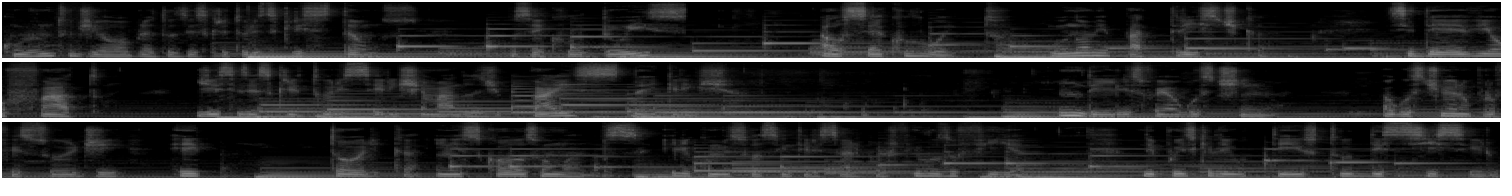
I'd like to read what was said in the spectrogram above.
conjunto de obras dos escritores cristãos do século II ao século VIII. O nome patrística se deve ao fato de esses escritores serem chamados de pais da Igreja. Um deles foi Agostinho. Agostinho era um professor de retórica em escolas romanas. Ele começou a se interessar por filosofia depois que leu o texto de Cícero.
